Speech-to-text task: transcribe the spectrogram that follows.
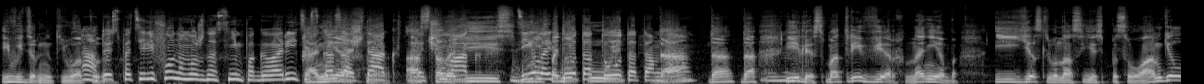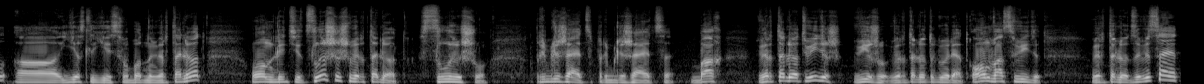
и выдернет его оттуда. А, то есть по телефону можно с ним поговорить и Конечно. сказать, так, э, чувак, делай то-то, то-то там, да? Да, да, да. Или смотри вверх, на небо. И если у нас есть ПСО «Ангел», э, если есть свободный вертолет, он летит. Слышишь вертолет? Слышу. Приближается, приближается. Бах. Вертолет видишь? Вижу. Вертолеты говорят. Он вас видит. Вертолет зависает,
